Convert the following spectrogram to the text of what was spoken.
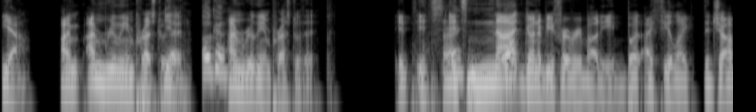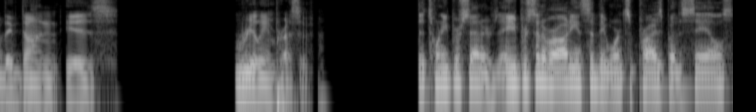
yeah, I'm I'm really impressed with Yeah. it. Okay. I'm really impressed with it. It it's right. it's not Well- going to be for everybody, but I feel like the job they've done is really impressive. The twenty percenters. Eighty percent of our audience said they weren't surprised by the sales.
